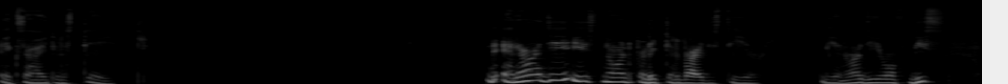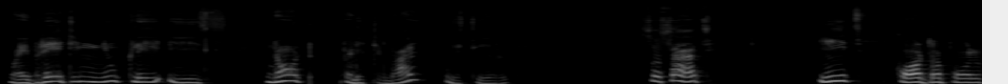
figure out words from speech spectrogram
excited state. The energy is not predicted by this theory. The energy of this vibrating nuclei is not predicted by this theory. So such each quadrupole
